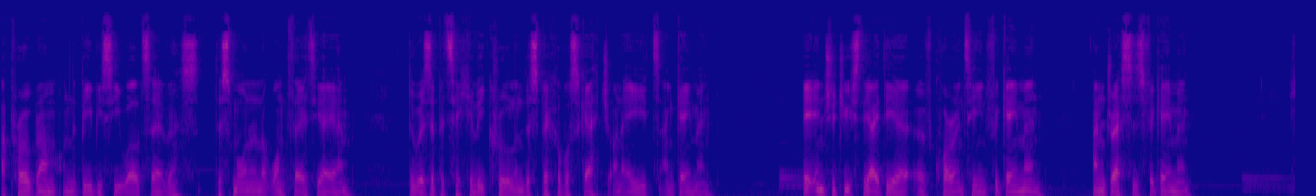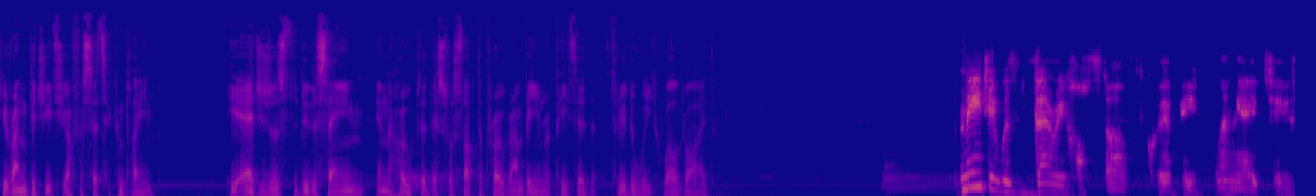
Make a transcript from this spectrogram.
a programme on the BBC World Service, this morning at 1.30am, there was a particularly cruel and despicable sketch on AIDS and gay men. It introduced the idea of quarantine for gay men and dresses for gay men. He rang the duty officer to complain. He urges us to do the same in the hope that this will stop the programme being repeated through the week worldwide. Media was very hostile to queer people in the 80s.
